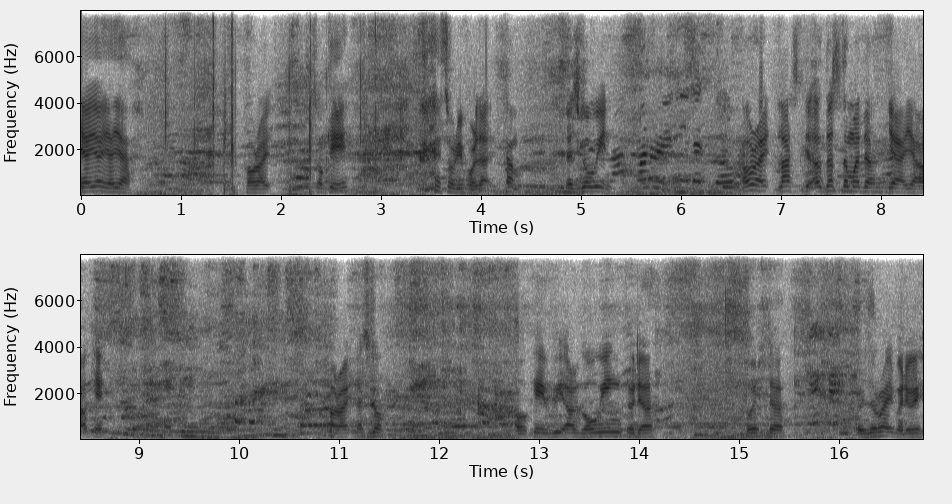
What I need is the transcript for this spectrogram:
Yeah, yeah, yeah, yeah. Alright, it's okay. Sorry for that. Come, let's go in. Alright, last uh, that's the mother. Yeah, yeah, okay. Alright, let's go. Okay, we are going to the where's the where's the ride by the way?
